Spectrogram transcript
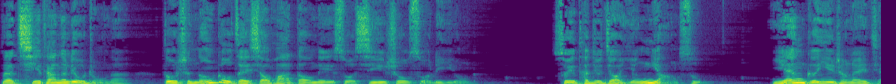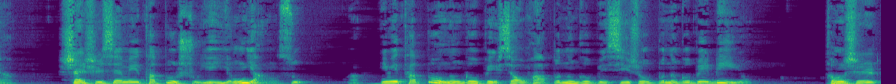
那其他的六种呢，都是能够在消化道内所吸收所利用的，所以它就叫营养素。严格意义上来讲，膳食纤维它不属于营养素啊，因为它不能够被消化，不能够被吸收，不能够被利用。同时，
